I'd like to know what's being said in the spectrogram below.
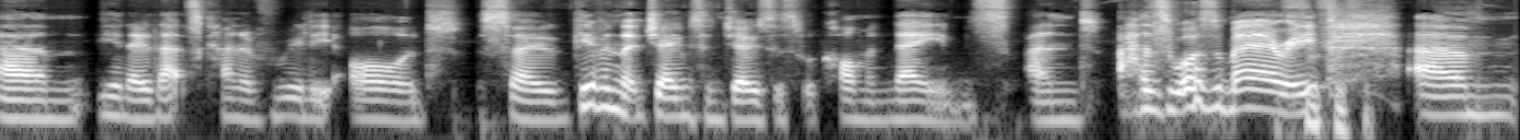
Um, you know, that's kind of really odd. So, given that James and Joseph were common names, and as was Mary, um,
